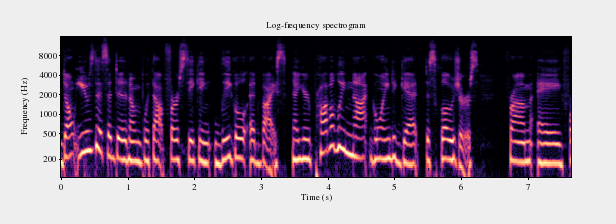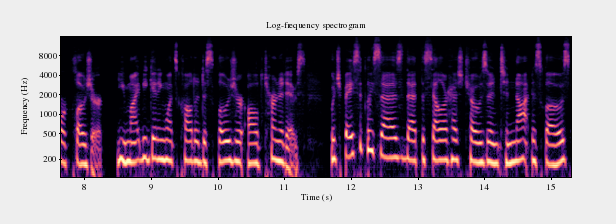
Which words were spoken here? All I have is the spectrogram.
don't use this addendum without first seeking legal advice. Now, you're probably not going to get disclosures from a foreclosure. You might be getting what's called a disclosure alternatives, which basically says that the seller has chosen to not disclose.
